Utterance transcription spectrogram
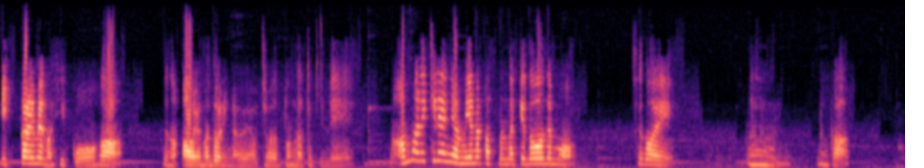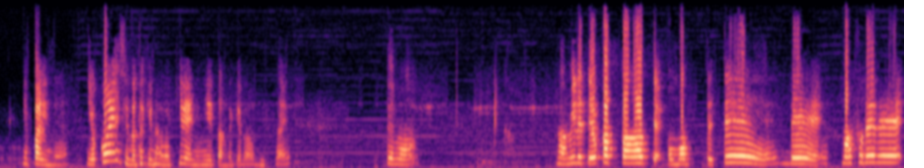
1回目の飛行が、その青山通りの上をちょうど飛んだ時で、あんまり綺麗には見えなかったんだけど、でも、すごい、うん、なんか、やっぱりね、予行演習の時の方が綺麗に見えたんだけど、実際。でも、まあ見れてよかったって思ってて、で、まあそれで、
